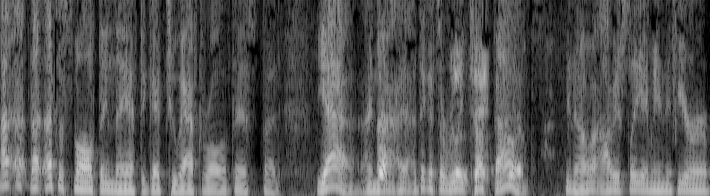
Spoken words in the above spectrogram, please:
I, that, that's a small thing they have to get to after all of this. But yeah, I, I think it's a really tough balance. You know, obviously, I mean, if you're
